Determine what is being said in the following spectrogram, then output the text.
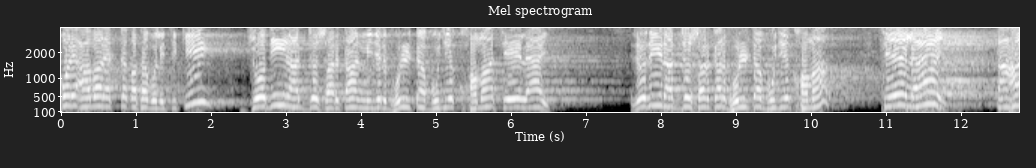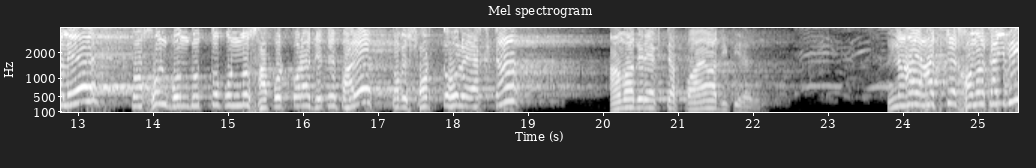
পরে আবার একটা কথা বলেছি, কি? যদি রাজ্য সরকার নিজের ভুলটা বুঝে ক্ষমা চেয়ে নেয় যদি রাজ্য সরকার ভুলটা বুঝে ক্ষমা চেয়ে নেয়, তাহলে তখন বন্ধুত্বপূর্ণ সাপোর্ট করা যেতে পারে। তবে শর্ত হলো একটা, আমাদের একটা পায়া দিতে হবে। না হয় আজকে ক্ষমা চাইবি,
